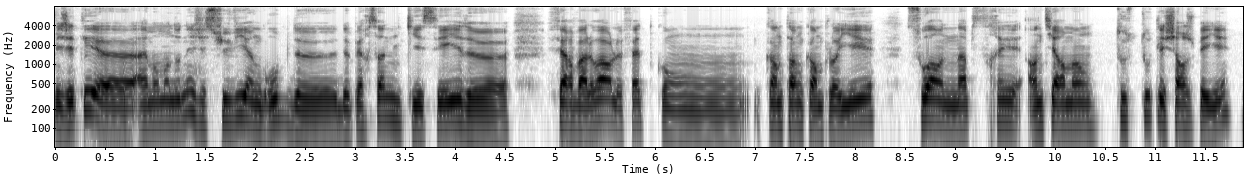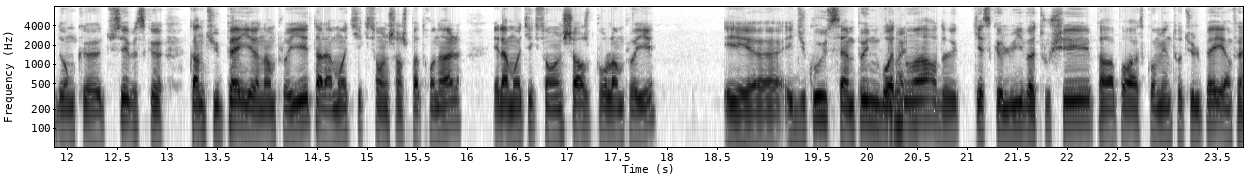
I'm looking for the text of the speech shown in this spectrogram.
Mais j'étais, euh, à un moment donné, j'ai suivi un groupe de, de, personnes qui essayaient de faire valoir le fait qu'on, qu'en tant qu'employé, soit on abstrait entièrement toutes les charges payées. Donc, euh, tu sais, parce que quand tu payes un employé, tu as la moitié qui sont en charge patronale et la moitié qui sont en charge pour l'employé. Et, euh, et, du coup, c'est un peu une boîte noire de qu'est-ce que lui va toucher par rapport à combien toi tu le payes. Enfin,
